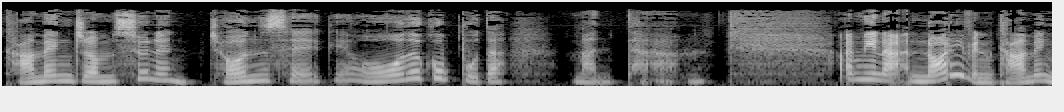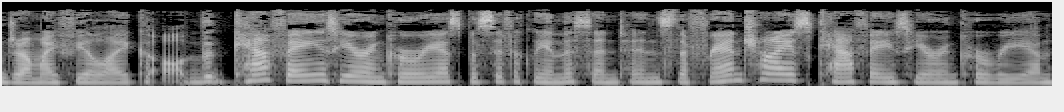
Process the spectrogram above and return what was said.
가맹점 수는 전 세계 어느 곳보다 많다. I mean, uh, not even Kammingjum, I feel like. Uh, the cafes here in Korea, specifically in this sentence, the franchise cafes here in Korea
